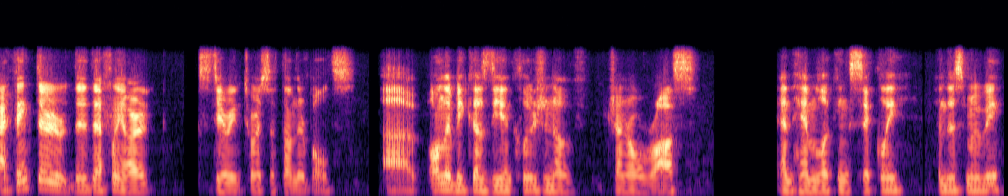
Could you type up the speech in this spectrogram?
I think they're they definitely are steering towards the Thunderbolts. Uh, only because the inclusion of General Ross and him looking sickly in this movie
